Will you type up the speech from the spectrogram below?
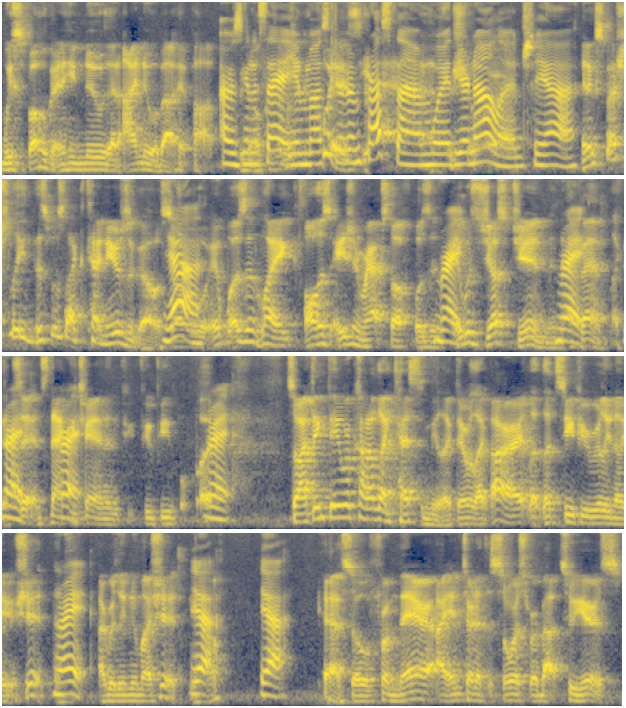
we spoke, and he knew that I knew about hip hop. I was going to say, you like must have impressed Yeah, them with your sure. knowledge. Yeah. And especially, this was like 10 years ago. So Yeah. it wasn't like all this Asian rap stuff wasn't, Right. it was just Jin and Right. FM. Like, that's Right. it. And Snacky Right. Chan and a few, few people. But, Right. So I think they were kind of like testing me. Like, they were like, all right, let, let's see if you really know your shit. And Right. I really knew my shit. you Yeah. know? Yeah. Yeah. So from there, I interned at the Source for about two years.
